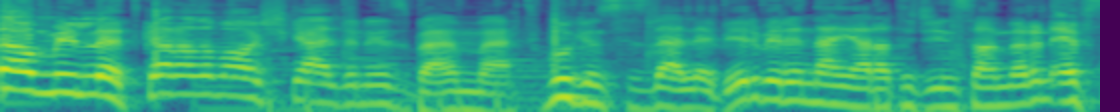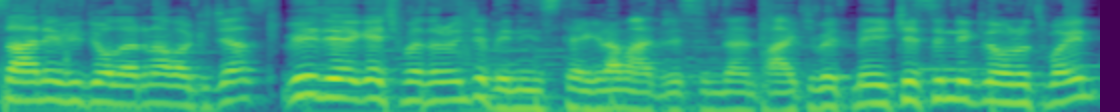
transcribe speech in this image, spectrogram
Selam millet kanalıma hoş geldiniz. Ben Mert. Bugün sizlerle birbirinden yaratıcı insanların efsane videolarına bakacağız. Videoya geçmeden önce beni instagram adresimden takip etmeyi kesinlikle unutmayın.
